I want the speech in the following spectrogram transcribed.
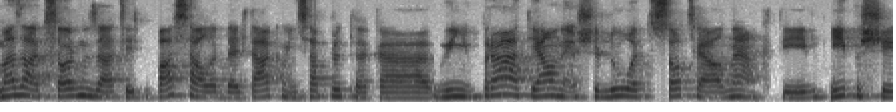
mazākas organizācijas pa pasauli, ir dēļ tā, ka viņi saprata, ka viņu prāti jaunieši ir ļoti sociāli neaktīvi. Īpaši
